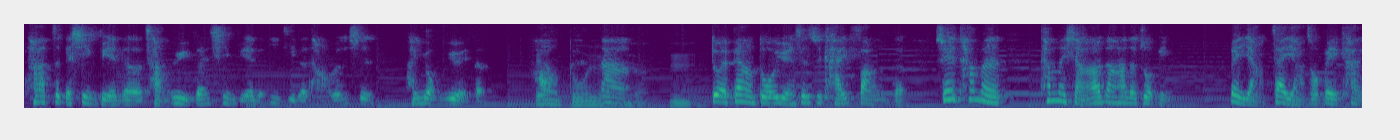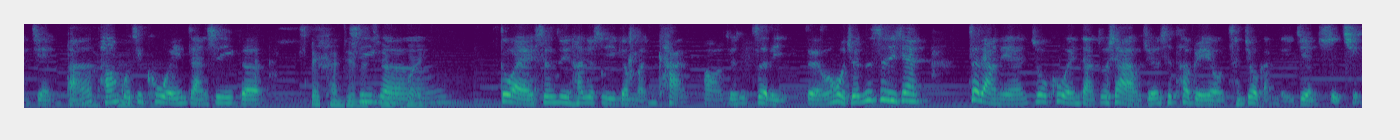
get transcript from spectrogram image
它这个性别的场域跟性别的议题的讨论是很踊跃的。非常多元的，嗯，对，非常多元，甚至开放的，所以他们他们想要让他的作品被亚在亚洲被看见，反而台湾国际酷我影展是一个被看见的机会，对，甚至于它就是一个门槛，哦，就是这里，对，我我觉得这是一件这两年做酷儿影展做下来，我觉得是特别有成就感的一件事情。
